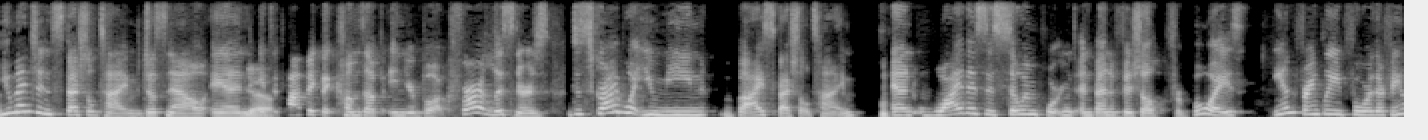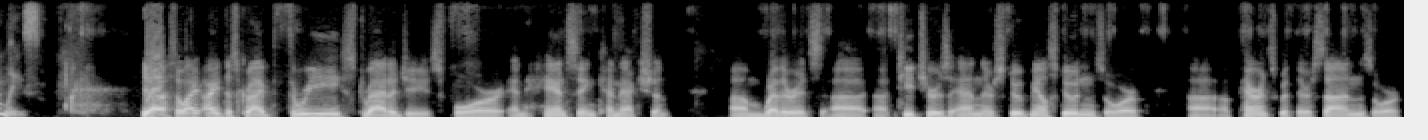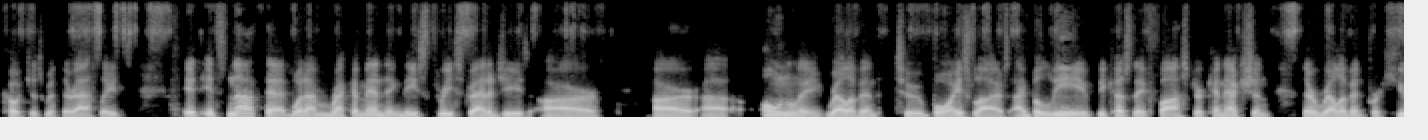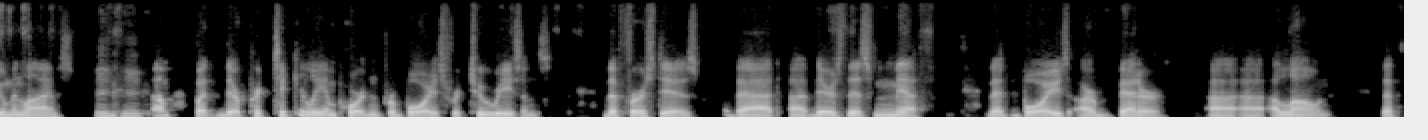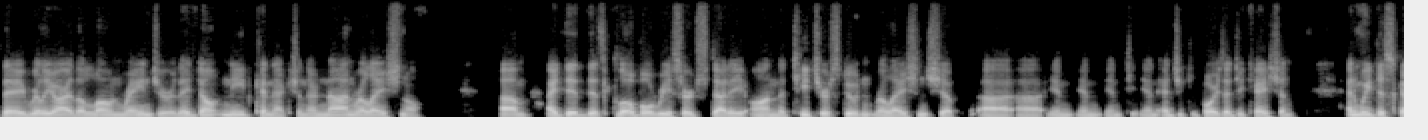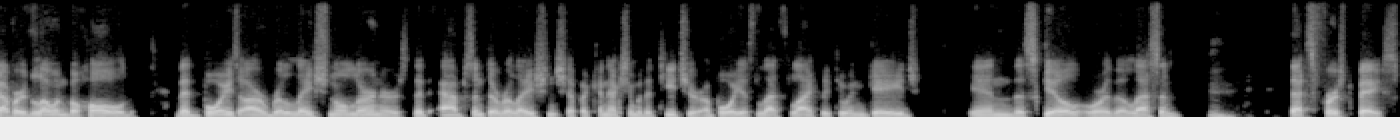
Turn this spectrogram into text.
You mentioned special time just now, and yeah. it's a topic that comes up in your book. For our listeners, describe what you mean by special time and why this is so important and beneficial for boys and, frankly, for their families. Yeah, so I, I described three strategies for enhancing connection, um, whether it's uh, uh, teachers and their stu- male students, or uh, parents with their sons, or coaches with their athletes. It, it's not that what I'm recommending; these three strategies are are uh, only relevant to boys' lives. I believe because they foster connection, they're relevant for human lives. Mm-hmm. Um, but they're particularly important for boys for two reasons. The first is that uh, there's this myth that boys are better uh, uh, alone, that they really are the lone ranger. They don't need connection, they're non relational. Um, I did this global research study on the teacher-student relationship uh, uh, in in in, in edu- boys' education, and we discovered, lo and behold, that boys are relational learners. That absent a relationship, a connection with a teacher, a boy is less likely to engage in the skill or the lesson. Mm. That's first base.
